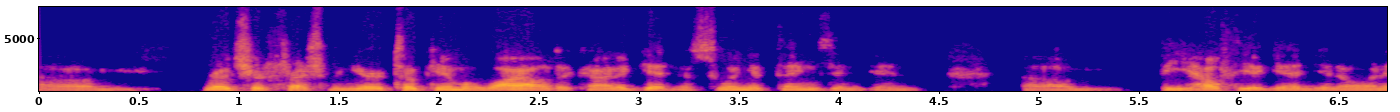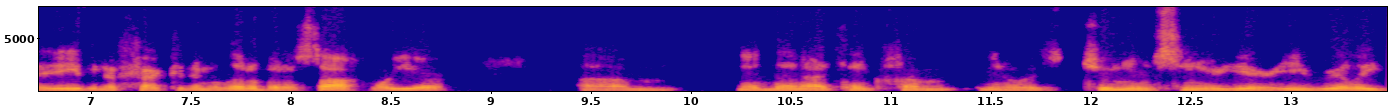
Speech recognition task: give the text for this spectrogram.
um, redshirt freshman year. It took him a while to kind of get in the swing of things and, and um, be healthy again. You know, and it even affected him a little bit of sophomore year. Um, and then I think from you know his junior and senior year, he really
